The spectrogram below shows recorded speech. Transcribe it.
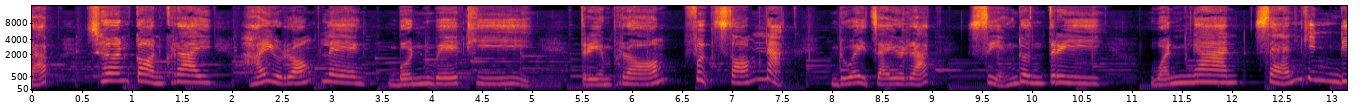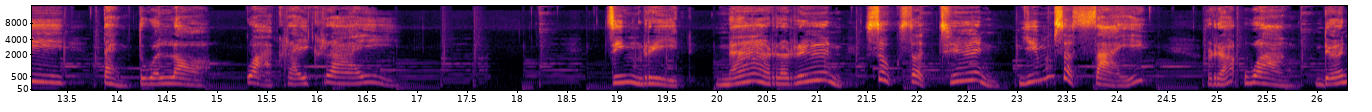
รับเชิญก่อนใคร ให้ร้องเพลงบนเวที เตรียมพร้อมฝึกซ้อมหนัก ด้วยใจรัก เสียงดนตรี วันงานแสนยินดี แต่งตัวหล่อ กว่าใครใครๆ จิ้งหรีดหน้าระรื่น สุขสดชื่น ยิ้มสดใส ระหว่างเดิน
